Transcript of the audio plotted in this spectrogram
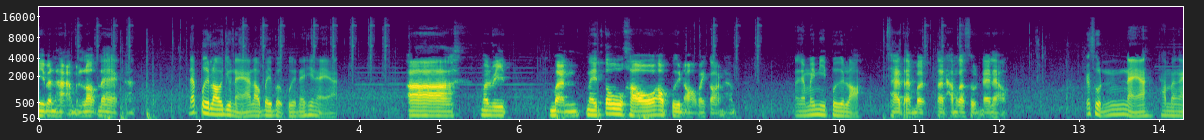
มีปัญหาเหมือนรอบแรกนะแล้วปืนเราอยู่ไหนอะเราไปเบิกปืนได้ที่ไหนอะอ่า มันมีเหมือนในตู้เขาเอาปืนออกไปก่อนครับ เรายังไม่มีปืนเหรอ ใช่แต่เบิกแต่ทำกระสุนได้แล้ว กระสุนไหนอะทำยังไง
